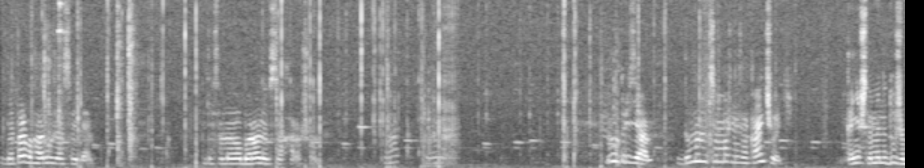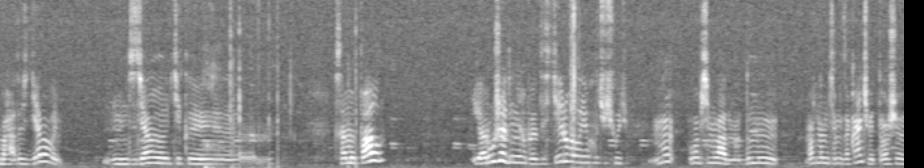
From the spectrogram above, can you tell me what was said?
Для первого оружия сойде. Для самообороны все хорошо. Так, так. Ну, друзья, думаю, на цьому можна заканчивать. Конечно, ми не дуже багато. М, Зробили тільки ем, самопал. І оружие до нього протестировали його чуть-чуть. Ну, в общем, ладно, думаю, можно на цьому заканчивать, потому что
